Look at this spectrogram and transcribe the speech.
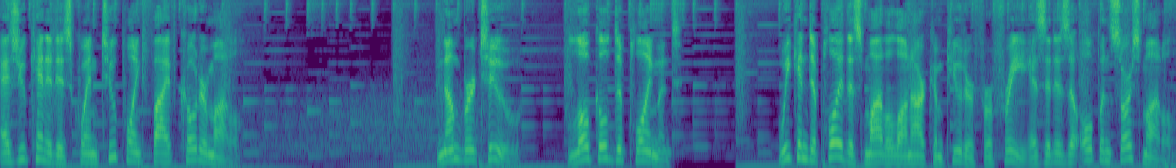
As you can it is Qwen 2.5 coder model. Number 2. Local deployment. We can deploy this model on our computer for free as it is a open source model.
